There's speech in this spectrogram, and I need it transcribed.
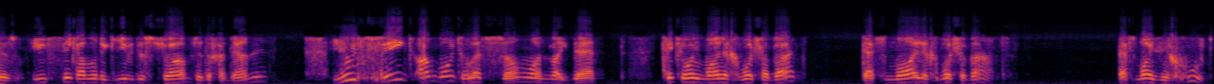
says, you think I'm going to give this job to the Chadameh? You think I'm going to let someone like that take away my Lechavot Shabbat? That's my Lechavot Shabbat. That's my Zechut.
